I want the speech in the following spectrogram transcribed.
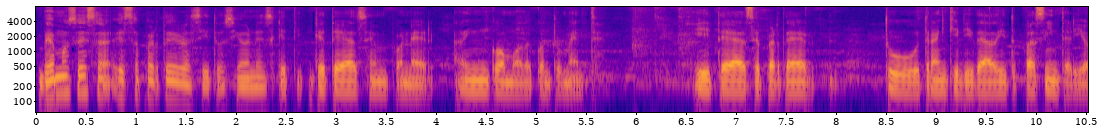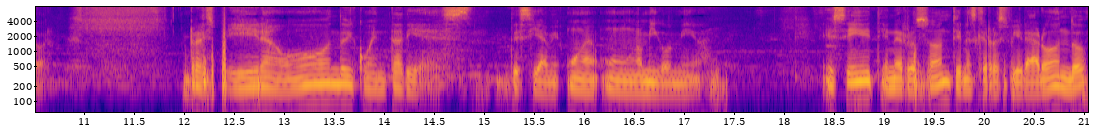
veamos esa, esa parte de las situaciones que que te hacen poner incómodo con tu mente y te hace perder tu tranquilidad y tu paz interior. Respira hondo y cuenta 10, decía un, un, amigo mío. Y sí, tienes razón, tienes que respirar hondo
